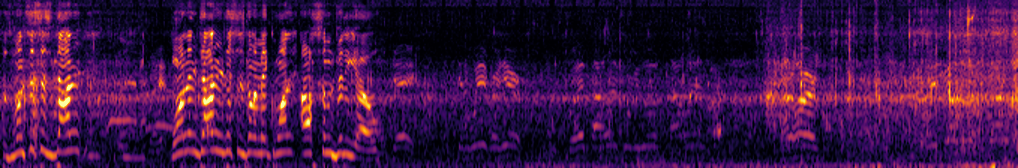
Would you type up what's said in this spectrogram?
Because once this is done, one and done, this is going to make one awesome video. Okay, let's get a wave right here. Go ahead, paddle in for me, Lewis. Paddle in. Paddle hard. There you go, Lewis. You got it.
